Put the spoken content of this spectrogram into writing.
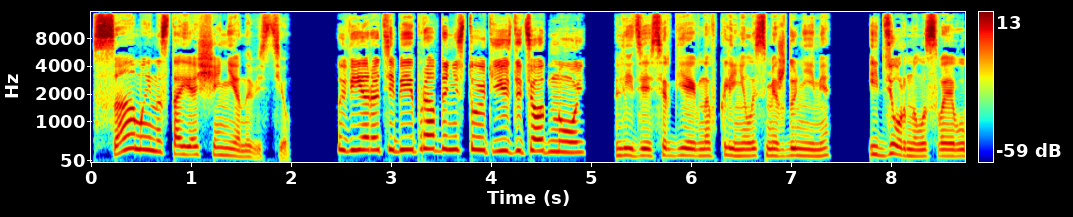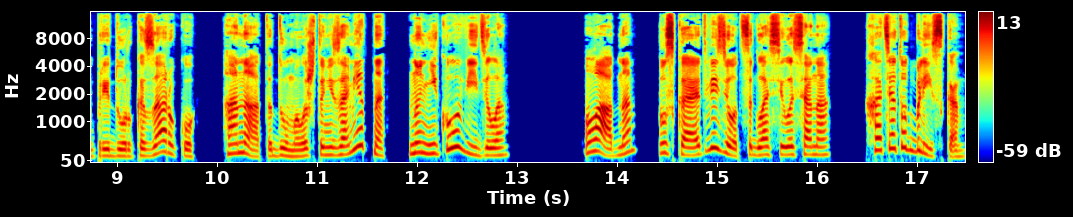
с самой настоящей ненавистью. «Вера, тебе и правда не стоит ездить одной!» Лидия Сергеевна вклинилась между ними и дернула своего придурка за руку. Она-то думала, что незаметно, но Ника увидела. «Ладно, «Пускай отвезет», — согласилась она. «Хотя тут близко».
